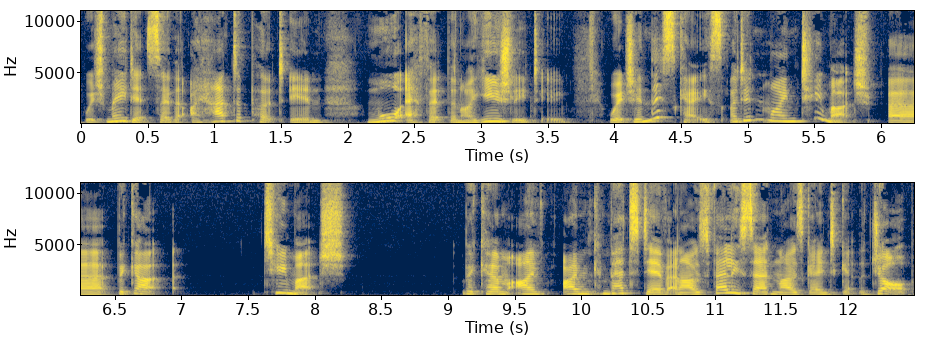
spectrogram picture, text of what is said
which made it so that I had to put in more effort than I usually do, which in this case, I didn't mind too much, uh, because too much become i I'm competitive and I was fairly certain I was going to get the job.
